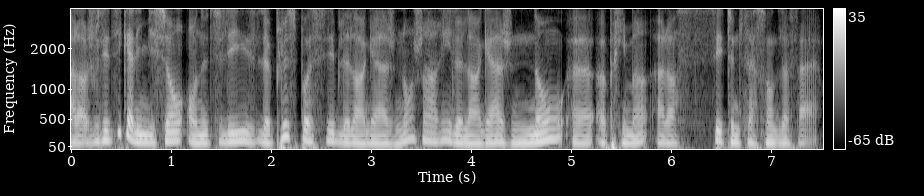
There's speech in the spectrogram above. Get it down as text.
Alors, je vous ai dit qu'à l'émission, on utilise le plus possible le langage non genré, le langage non euh, opprimant. Alors, c'est une façon de le faire.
